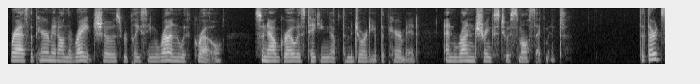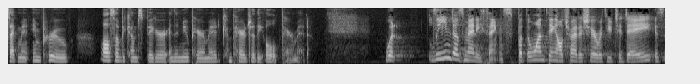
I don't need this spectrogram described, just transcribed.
whereas the pyramid on the right shows replacing Run with Grow, so now Grow is taking up the majority of the pyramid, and Run shrinks to a small segment. The third segment, Improve, also becomes bigger in the new pyramid compared to the old pyramid. What Lean does many things, but the one thing I'll try to share with you today is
